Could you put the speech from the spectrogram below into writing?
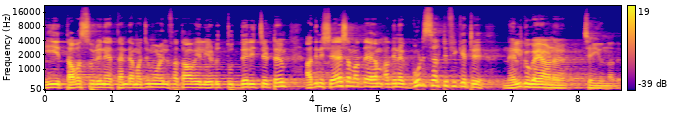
ഈ തവസുലിനെ തന്റെ മജ്മുൽ ഫത്താവയിൽ എടുത്തുദ്ധരിച്ചിട്ട് അതിനുശേഷം അദ്ദേഹം അതിന് ഗുഡ് സർട്ടിഫിക്കറ്റ് നൽകുകയാണ് ചെയ്യുന്നത്.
